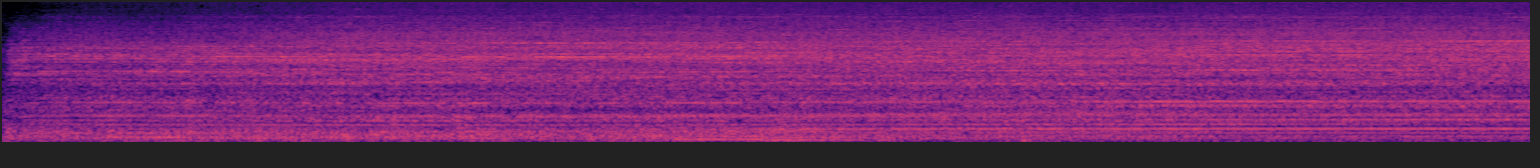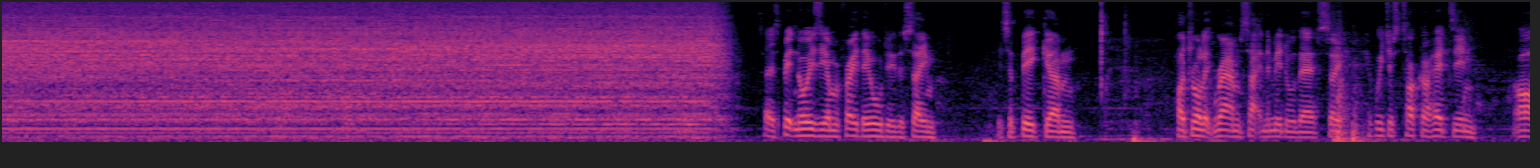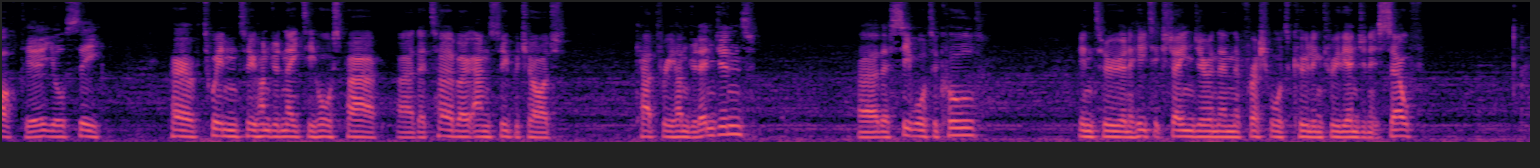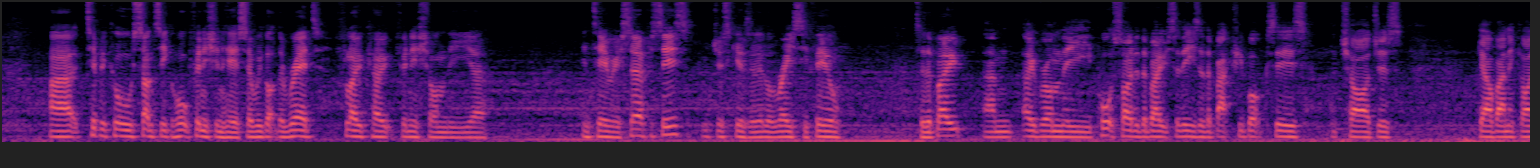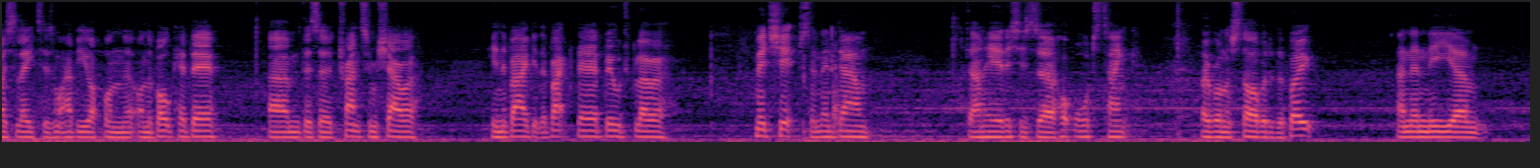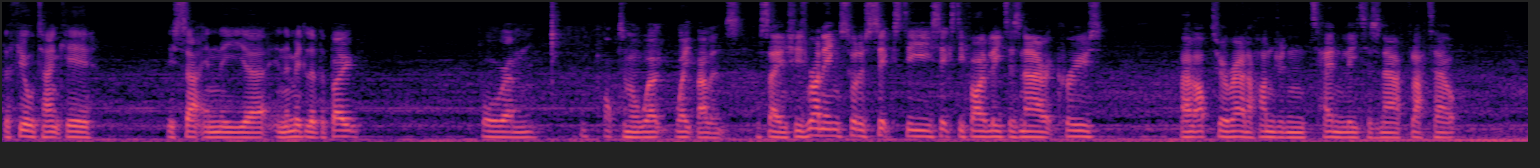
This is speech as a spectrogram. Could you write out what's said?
it's a bit noisy, I'm afraid they all do the same. It's a big um, hydraulic ram sat in the middle there. So if we just tuck our heads in aft here, you'll see a pair of twin 280 horsepower, uh, they're turbo and supercharged KAD 300 engines. Uh, they're seawater cooled into a heat exchanger and then the freshwater cooling through the engine itself. Uh, typical Sunseeker Hawk finish in here, so we've got the red flow coat finish on the uh, interior surfaces which just gives a little racy feel to the boat. Um, over on the port side of the boat so these are the battery boxes the chargers galvanic isolators what have you up on the on the bulkhead there. Um, there's a transom shower in the bag at the back there bilge blower midships and then down down here this is a hot water tank over on the starboard of the boat. And then the um, the fuel tank here is sat in the uh, in the middle of the boat for um, optimal work, weight balance. I'm saying she's running sort of 60, 65 litres an hour at cruise, um, up to around 110 litres an hour flat out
